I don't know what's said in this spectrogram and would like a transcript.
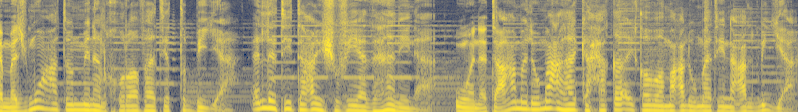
مجموعة من الخرافات الطبية التي تعيش في أذهاننا ونتعامل معها كحقائق ومعلومات علمية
